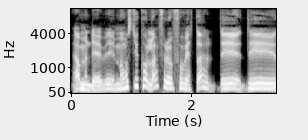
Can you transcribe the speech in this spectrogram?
ja, men det, man måste ju kolla för att få veta. Det, det,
